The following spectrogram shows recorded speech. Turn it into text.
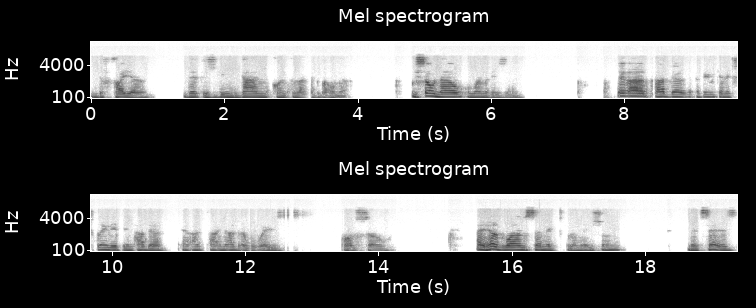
the fire that is being done on Lag BaOmer. We saw now one reason. There are other, I think we can explain it in other, uh, in other ways also. I heard once an explanation that says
